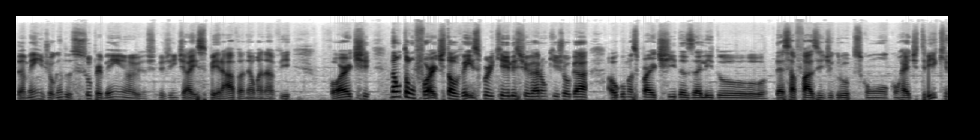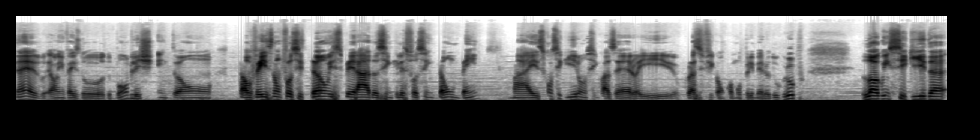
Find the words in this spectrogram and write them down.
também jogando super bem, a gente já esperava né, uma Navi forte. Não tão forte, talvez, porque eles tiveram que jogar algumas partidas ali do dessa fase de grupos com, com Red Trick, né? Ao invés do, do Bumblish. Então, talvez não fosse tão esperado assim que eles fossem tão bem. Mas conseguiram 5 a 0 aí, classificam como o primeiro do grupo. Logo em seguida,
